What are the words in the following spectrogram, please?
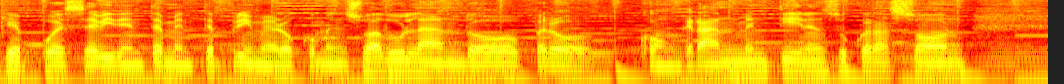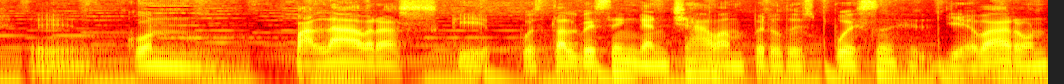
que pues evidentemente primero comenzó adulando, pero con gran mentira en su corazón, eh, con palabras que pues tal vez enganchaban, pero después llevaron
